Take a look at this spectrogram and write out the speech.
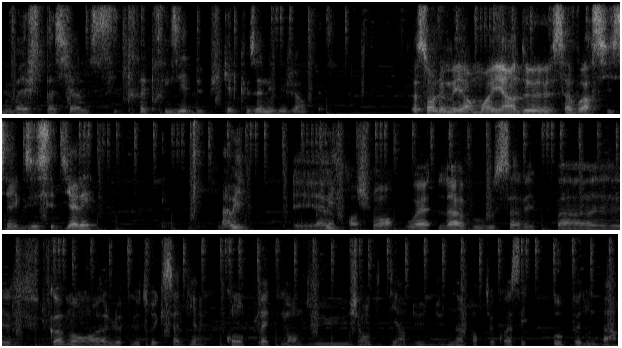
le voyage spatial, c'est très prisé depuis quelques années déjà en fait. De toute façon, le meilleur moyen de savoir si ça existe, c'est d'y aller. Bah oui, Et Bah euh, oui. franchement, ouais, là, vous savez pas euh, comment euh, le, le truc, ça devient complètement du, j'ai envie de dire, du, du n'importe quoi. C'est open bar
